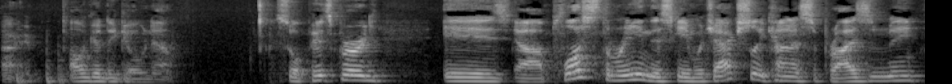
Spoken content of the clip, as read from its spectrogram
All right, all good to go now. So Pittsburgh is uh, plus three in this game, which actually kind of surprises me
